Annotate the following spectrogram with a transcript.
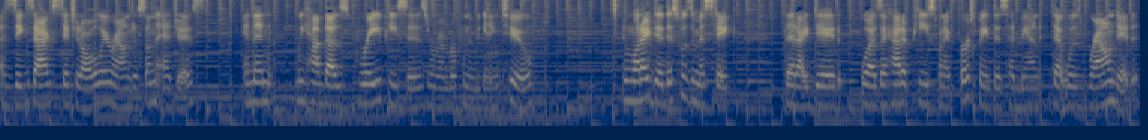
a zigzag, stitch it all the way around just on the edges. And then we have those gray pieces, remember from the beginning too. And what I did, this was a mistake that I did, was I had a piece when I first made this headband that was rounded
